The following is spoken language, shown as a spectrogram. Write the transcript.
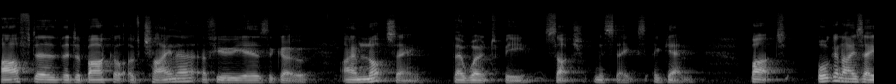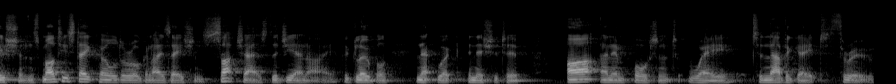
After the debacle of China a few years ago, I am not saying there won't be such mistakes again. But organizations, multi-stakeholder organizations such as the GNI, the Global Network Initiative, are an important way to navigate through.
